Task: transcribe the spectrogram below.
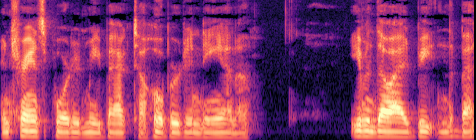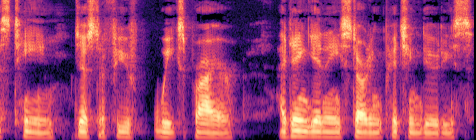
and transported me back to Hobart, Indiana. Even though I had beaten the best team just a few weeks prior, I didn't get any starting pitching duties,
